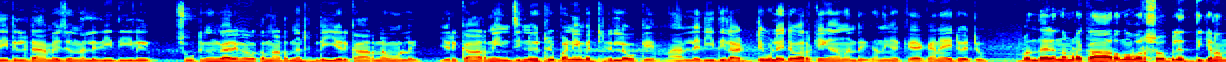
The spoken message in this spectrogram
രീതിയിൽ ഡാമേജും നല്ല രീതിയിൽ ഷൂട്ടിങ്ങും കാര്യങ്ങളൊക്കെ നടന്നിട്ടുണ്ട് ഈ ഒരു കാറിന്റെ മുകളിൽ. ഈ ഒരു കാറിന് എഞ്ചിന് ഒരു പണിയും പറ്റിയിട്ടില്ല ഓക്കെ നല്ല രീതിയിൽ അടിപൊളിയായിട്ട് വർക്കിംഗ് ആകുന്നുണ്ട് അത് നിങ്ങൾക്ക് കേൾക്കാനായിട്ട് പറ്റും. അപ്പോൾ എന്തായാലും നമ്മുടെ കാറൊന്ന് വർക്ക്ഷോപ്പിൽ എത്തിക്കണം.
